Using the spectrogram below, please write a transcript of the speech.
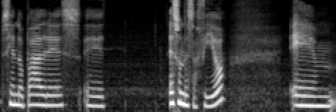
siendo padres, eh, es un desafío, em,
